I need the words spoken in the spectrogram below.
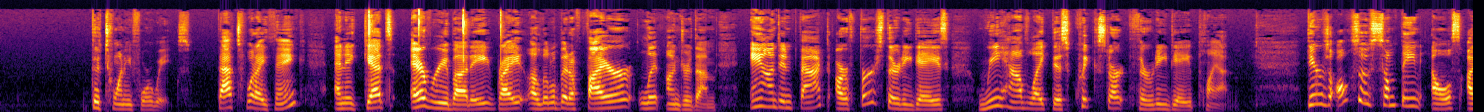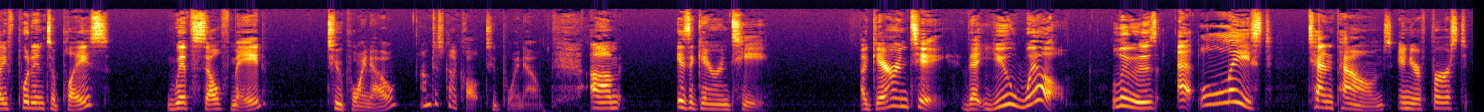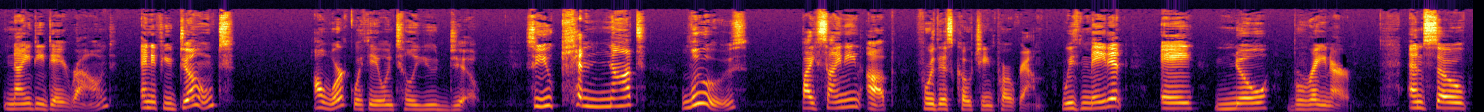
the 24 weeks. That's what I think. And it gets everybody, right, a little bit of fire lit under them. And in fact, our first 30 days, we have like this quick start 30 day plan. There's also something else I've put into place with Self Made 2.0. I'm just going to call it 2.0. Um, is a guarantee. A guarantee that you will lose at least 10 pounds in your first 90 day round. And if you don't, I'll work with you until you do. So you cannot lose by signing up for this coaching program. We've made it a no brainer. And so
